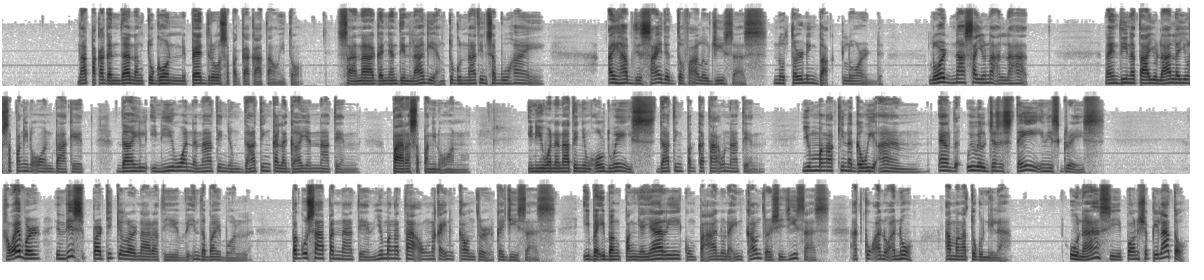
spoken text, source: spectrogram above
Napakaganda ng tugon ni Pedro sa pagkakataong ito. Sana ganyan din lagi ang tugon natin sa buhay. I have decided to follow Jesus. No turning back, Lord. Lord, nasa iyo na ang lahat na hindi na tayo lalayo sa Panginoon. Bakit? Dahil iniwan na natin yung dating kalagayan natin para sa Panginoon. Iniwan na natin yung old ways, dating pagkatao natin, yung mga kinagawian, and we will just stay in His grace. However, in this particular narrative in the Bible, pag-usapan natin yung mga taong naka-encounter kay Jesus iba-ibang pangyayari kung paano na-encounter si Jesus at kung ano-ano ang mga tugon nila. Una, si Poncio Pilato.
